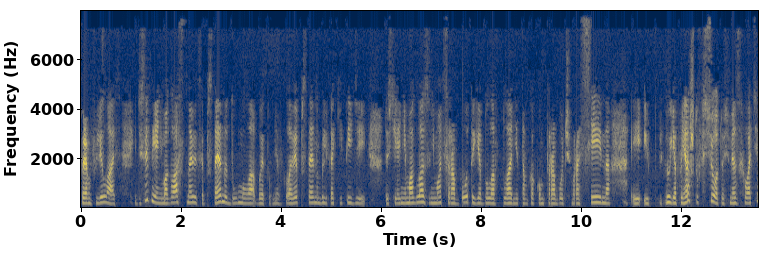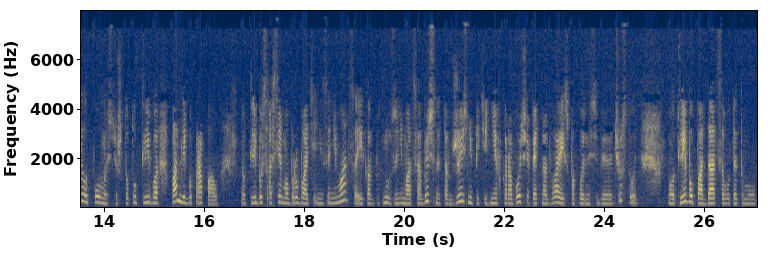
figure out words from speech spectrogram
прям влилась. И действительно я не могла остановиться, я постоянно думала об этом, у меня в голове постоянно были какие-то идеи. То есть я не могла заниматься работой, я была в плане там каком-то рабочем рассеяна, и, и ну, я поняла, что все, то есть меня захватило полностью, что тут либо пан, либо пропал. Вот либо совсем обрубать и не заниматься, и как бы, ну, заниматься обычной там жизнью, пятидневка рабочая, пять на два, и спокойно себя чувствовать, вот, либо поддаться вот этому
